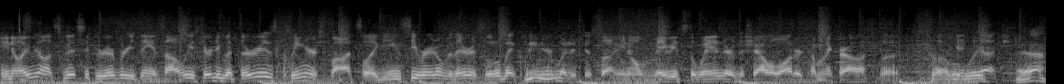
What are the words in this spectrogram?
You know, even though it's Mississippi River, you think it's always dirty, but there is cleaner spots. Like you can see right over there, it's a little bit cleaner, Mm-hmm. but it's just, uh, you know, maybe it's the wind or the shallow water coming across, but Probably. catch. Yeah.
